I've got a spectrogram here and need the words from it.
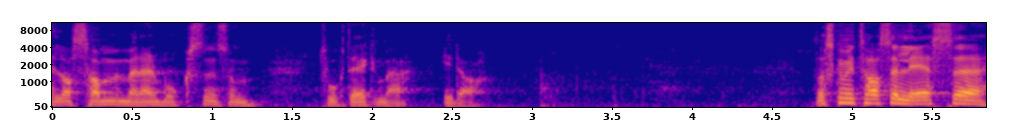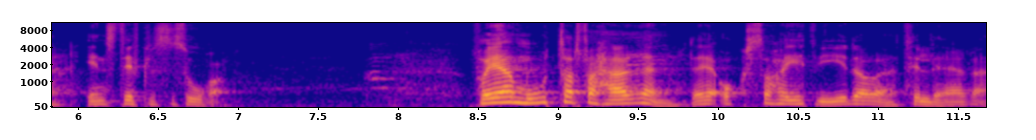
Eller sammen med den voksne som tok deg med i dag. Da skal vi ta oss og lese innstiftelsesordene. For jeg har mottatt fra Herren det jeg også har gitt videre til dere.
